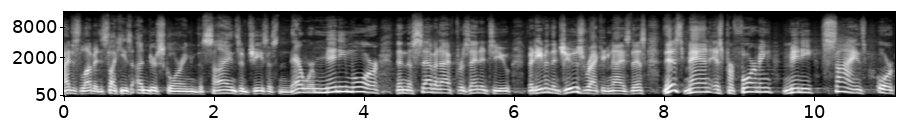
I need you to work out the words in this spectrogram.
I just love it. It's like he's underscoring the signs of Jesus. And there were many more than the seven I've presented to you, but even the Jews recognize this. This man is performing many signs or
